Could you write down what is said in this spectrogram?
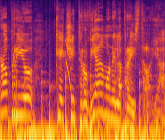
Proprio che ci troviamo nella preistoria.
